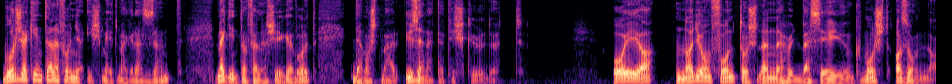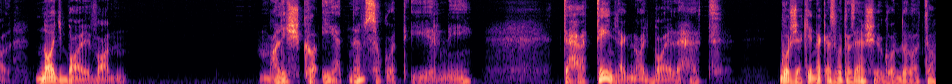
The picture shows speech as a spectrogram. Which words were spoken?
Gorzsekin telefonja ismét megrezzent, megint a felesége volt, de most már üzenetet is küldött. Olja, nagyon fontos lenne, hogy beszéljünk most azonnal. Nagy baj van. Maliska ilyet nem szokott írni. Tehát tényleg nagy baj lehet. Gorzsekinnek ez volt az első gondolata,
